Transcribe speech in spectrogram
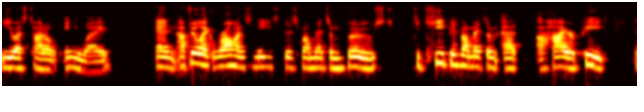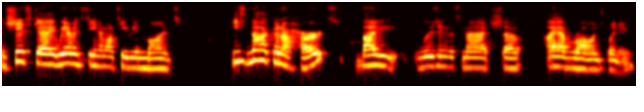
the U.S. title anyway, and I feel like Rollins needs this momentum boost to keep his momentum at a higher peak. And Shinsuke, we haven't seen him on TV in months. He's not going to hurt by losing this match. So I have Rollins winning.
